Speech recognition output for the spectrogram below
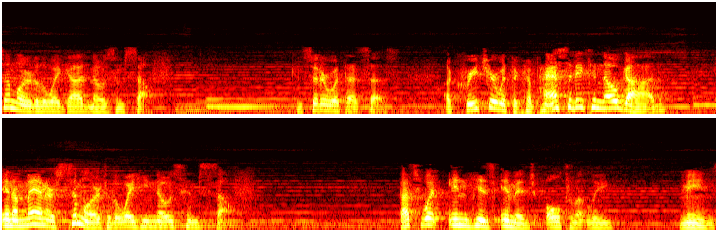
similar to the way God knows himself. Consider what that says. A creature with the capacity to know God in a manner similar to the way he knows himself. That's what in his image ultimately means.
